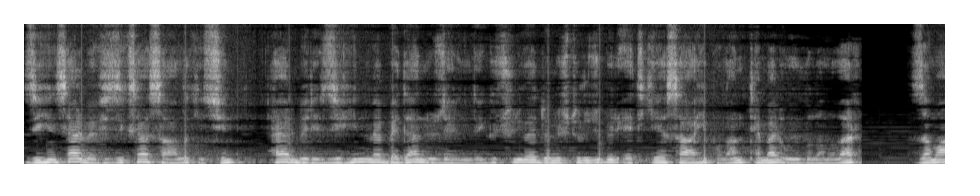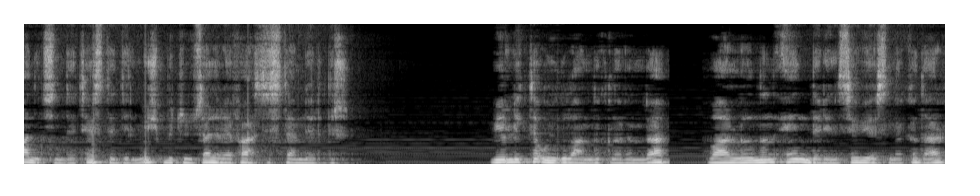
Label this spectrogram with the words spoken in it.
Zihinsel ve fiziksel sağlık için her biri zihin ve beden üzerinde güçlü ve dönüştürücü bir etkiye sahip olan temel uygulamalar zaman içinde test edilmiş bütünsel refah sistemleridir birlikte uygulandıklarında varlığının en derin seviyesine kadar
